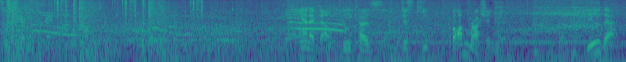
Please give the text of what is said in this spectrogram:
so many. And I fell because you just keep bum rushing me. Don't do that.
